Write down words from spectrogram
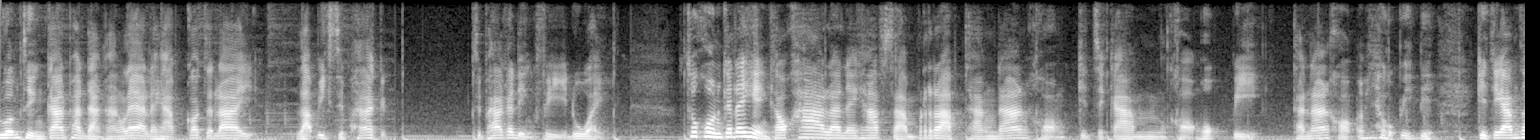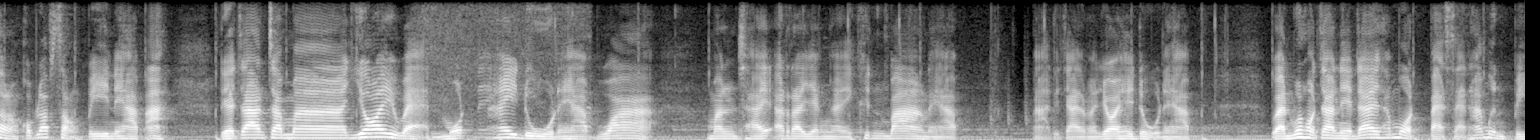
รวมถึงการผ่านด่านครั้งแรกเลยครับก็จะได้รับอีก 15 15 กระดิ่งฟรีด้วย ทุกคนก็ได้เห็นคร่าวๆแล้วนะครับสำหรับทางด้านของกิจกรรมของ 6 ปีทางด้านของไม่ใช่6ปีดิกิจกรรมฉลองครบรอบ 2 ปีนะครับอะเดี๋ยวอาจารย์จะมาย่อยแหวนมดให้ดูนะครับว่ามันใช้อะไรยังไงขึ้นบ้างนะครับอะเดี๋ยวอาจารย์มาย่อยให้ดูนะครับแหวนมดของอาจารย์เนี่ยได้ทั้งหมด 850,000 ปี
